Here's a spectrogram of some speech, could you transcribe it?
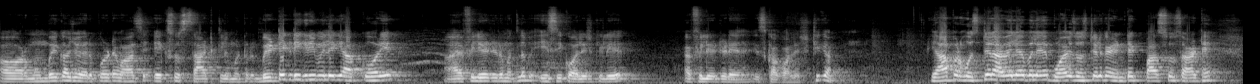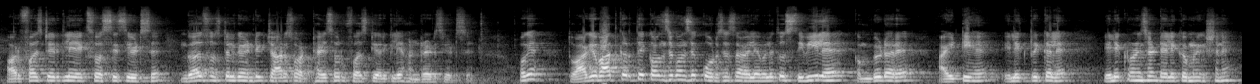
और मुंबई का जो एयरपोर्ट है, वहाँ से 160 किलोमीटर। बीटेक डिग्री मिलेगी आपको और ये एफिलिएटेड मतलब इसी कॉलेज के लिए एफिलिएटेड है इसका कॉलेज ठीक है? यहाँ पर हॉस्टल अवेलेबल है बॉयज़ हॉस्टल का इंटेक 560 है और फ़र्स्ट ईयर के लिए 180 सीट्स है। गर्ल्स हॉस्टल का इंटेक 428 और फ़र्स्ट ईयर के लिए 100 सीट्स है ओके तो आगे बात करते हैं कौन से कौन से कोर्सेस अवेलेबल है? तो सिविल है कंप्यूटर है आईटी है इलेक्ट्रिकल है इलेक्ट्रॉनिक्स एंड टेलीकम्युनिकेशन है।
